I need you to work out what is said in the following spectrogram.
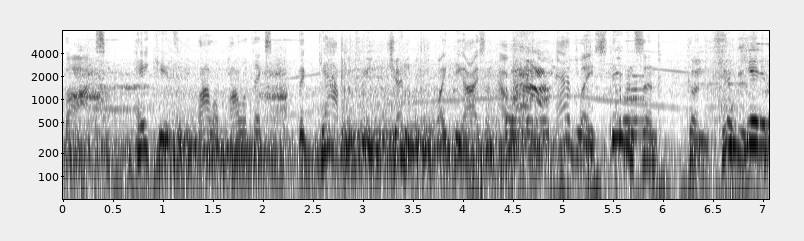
Fox. Hey kids, if you follow politics, the gap between General Dwight D. Eisenhower and Adlai Stevenson Еле-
